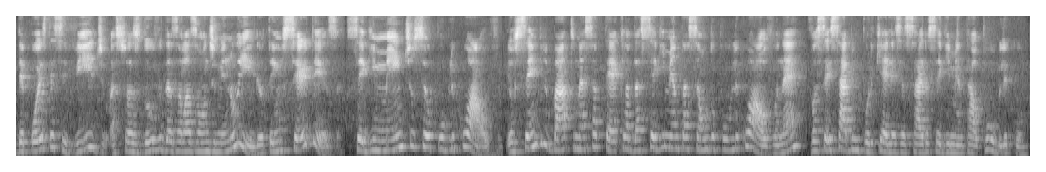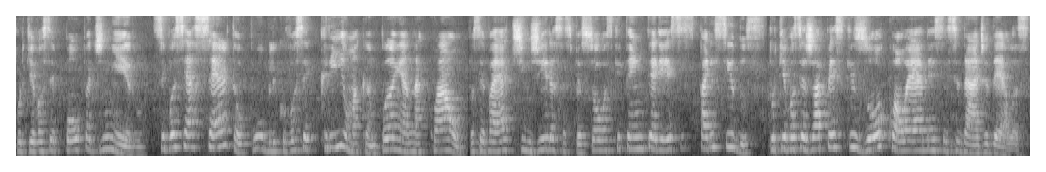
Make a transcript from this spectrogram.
Depois desse vídeo, as suas dúvidas elas vão diminuir, eu tenho certeza. Segmente o seu público-alvo. Eu sempre bato nessa tecla da segmentação do público-alvo, né? Vocês sabem por que é necessário segmentar o público? Porque você poupa dinheiro. Se você acerta o público, você cria uma campanha na qual você vai atingir essas pessoas que têm interesses parecidos, porque você já pesquisou qual é a necessidade delas.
